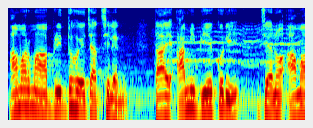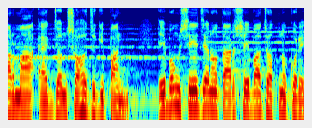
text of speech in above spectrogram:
আমার মা বৃদ্ধ হয়ে যাচ্ছিলেন। তাই আমি বিয়ে করি যেন আমার মা একজন সহযোগী পান এবং সে যেন তার সেবা যত্ন করে।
